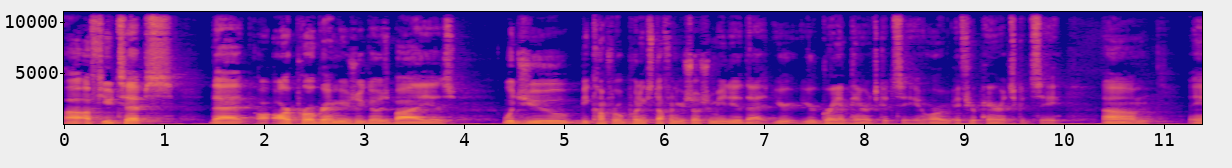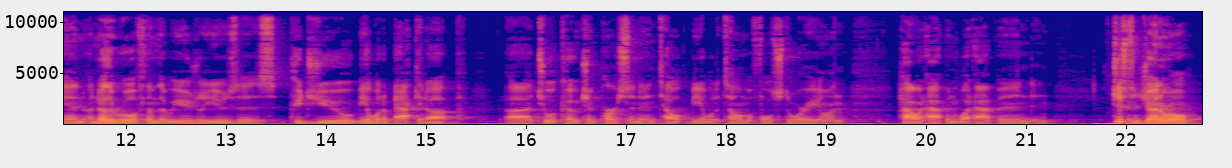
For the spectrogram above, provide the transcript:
Uh, a few tips that our program usually goes by is would you be comfortable putting stuff on your social media that your your grandparents could see or if your parents could see? Um, and another rule of thumb that we usually use is could you be able to back it up uh, to a coach in person and tell be able to tell them a full story on how it happened, what happened, and just in general.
